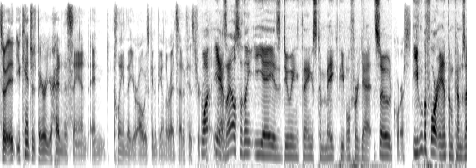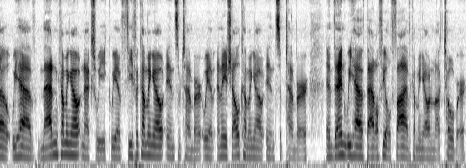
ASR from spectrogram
So it, you can't just bury your head in the sand and claim that you're always going to be on the right side of history. Well, yes, know? I also think EA is doing things to make people forget. So of course. even before Anthem comes out, we have Madden coming out next week. We have FIFA coming out in September. We have NHL coming out in September. And then we have Battlefield 5 coming out in October.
